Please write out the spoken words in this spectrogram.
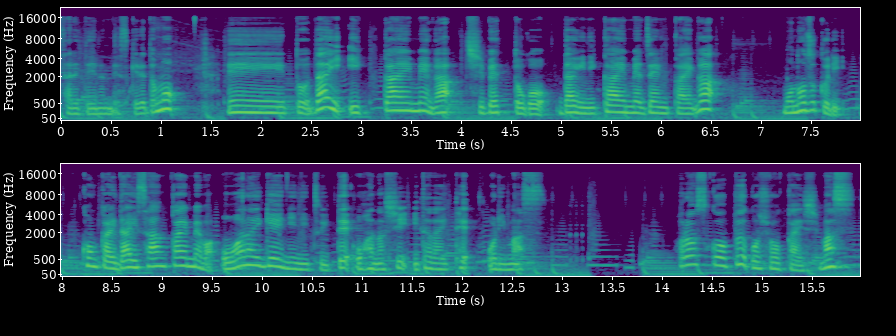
されているんですけれどもえー、と第1回目がチベット語第2回目前回がものづくり今回第3回目はお笑い芸人についてお話しいただいております。ホロスコープご紹介します。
